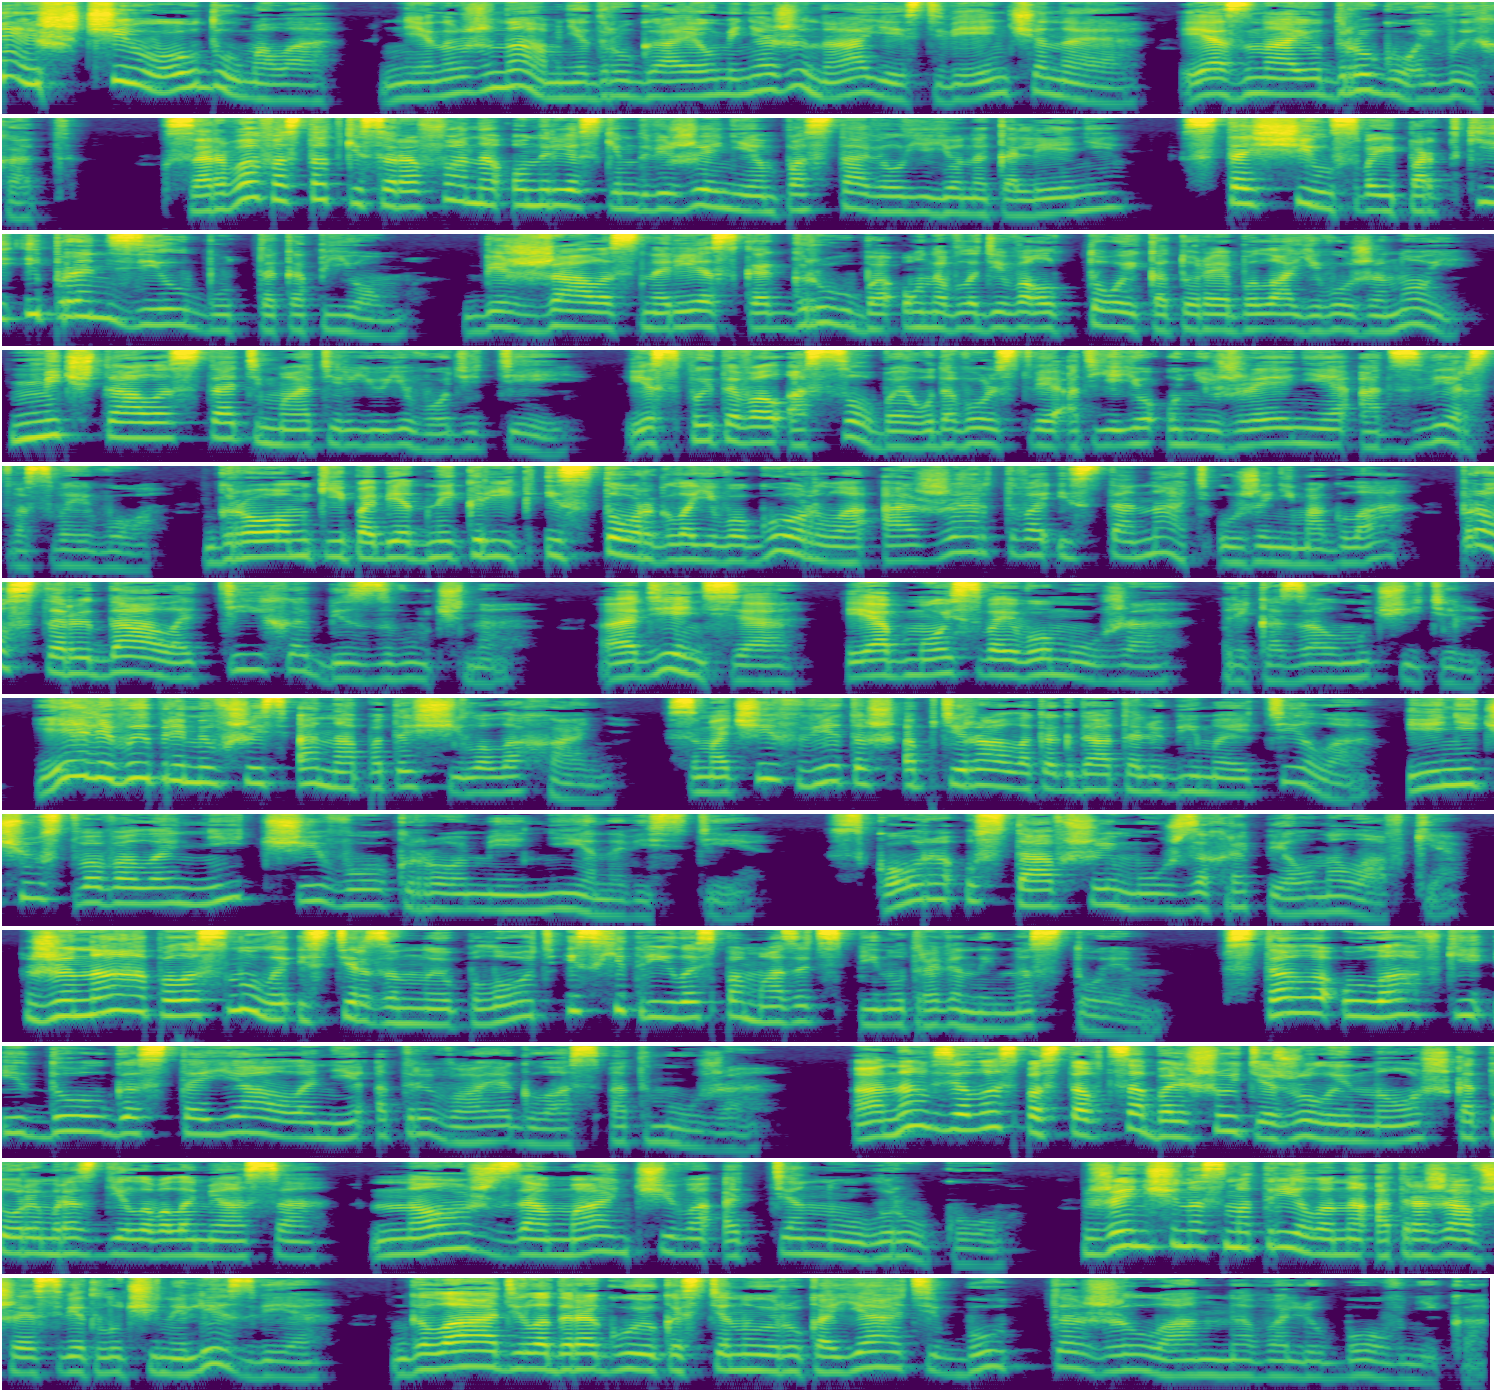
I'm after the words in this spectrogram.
«Ишь, чего удумала? Не нужна мне другая, у меня жена есть венчанная. Я знаю другой выход». Сорвав остатки сарафана, он резким движением поставил ее на колени, стащил свои портки и пронзил будто копьем. Безжалостно, резко, грубо он овладевал той, которая была его женой, мечтала стать матерью его детей. Испытывал особое удовольствие от ее унижения, от зверства своего. Громкий победный крик исторгла его горло, а жертва и стонать уже не могла, Просто рыдала тихо, беззвучно. «Оденься и обмой своего мужа», — приказал мучитель. Еле выпрямившись, она потащила лохань. Смочив ветошь, обтирала когда-то любимое тело и не чувствовала ничего, кроме ненависти. Скоро уставший муж захрапел на лавке. Жена ополоснула истерзанную плоть и схитрилась помазать спину травяным настоем. Встала у лавки и долго стояла, не отрывая глаз от мужа. Она взяла с поставца большой тяжелый нож, которым разделывала мясо. Нож заманчиво оттянул руку. Женщина смотрела на отражавшее свет лучины лезвие, гладила дорогую костяную рукоять, будто желанного любовника.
